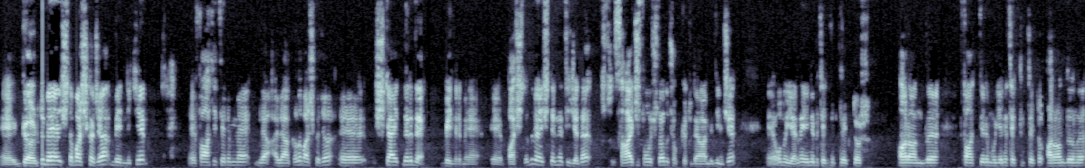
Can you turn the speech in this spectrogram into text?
e, gördü ve işte başkaca belli ki e, Fatih Terim'le alakalı başkaca e, şikayetleri de belirmeye e, başladı ve işte neticede saha içi sonuçları da çok kötü devam edince e, onun yerine yeni bir teknik direktör arandı. Fatih Terim bu yeni teknik direktör arandığını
